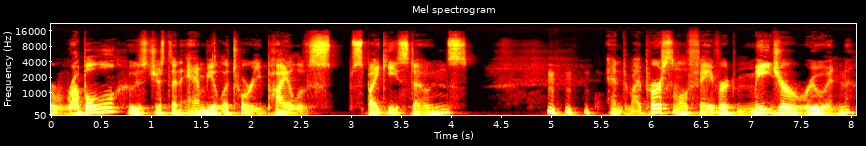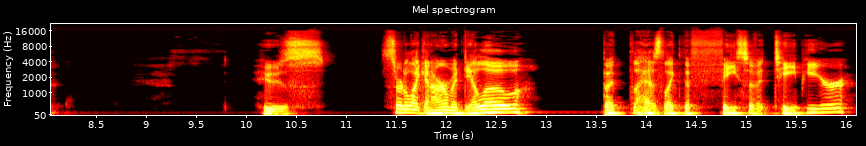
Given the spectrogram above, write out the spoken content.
rubble, who's just an ambulatory pile of s- spiky stones. and my personal favorite, Major Ruin, who's sort of like an armadillo, but has like the face of a tapir.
